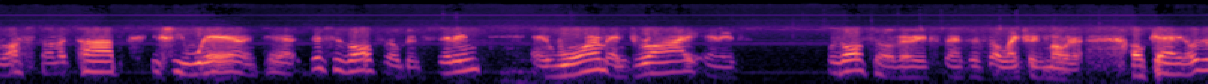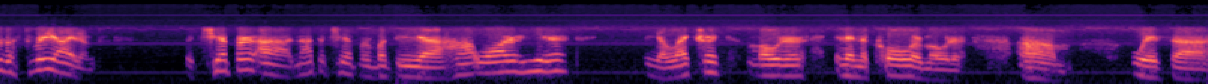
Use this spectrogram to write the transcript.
rust on the top, you see wear and tear. This has also been sitting and warm and dry, and it was also a very expensive electric motor. Okay, those are the three items the chipper, uh, not the chipper, but the uh, hot water heater, the electric motor, and then the Kohler motor, um, with uh,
